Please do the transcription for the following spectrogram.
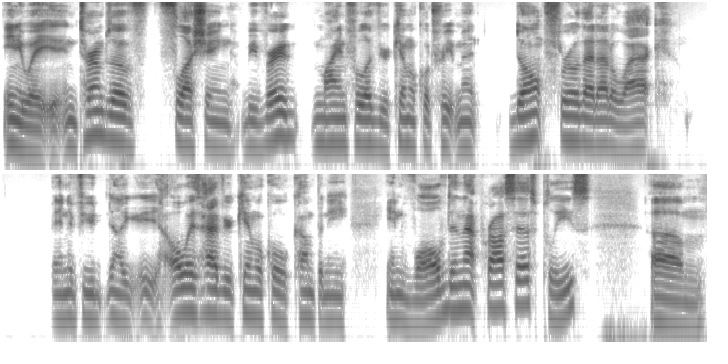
anyway, in terms of flushing, be very mindful of your chemical treatment. Don't throw that out of whack. And if you like, always have your chemical company involved in that process, please. Um,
